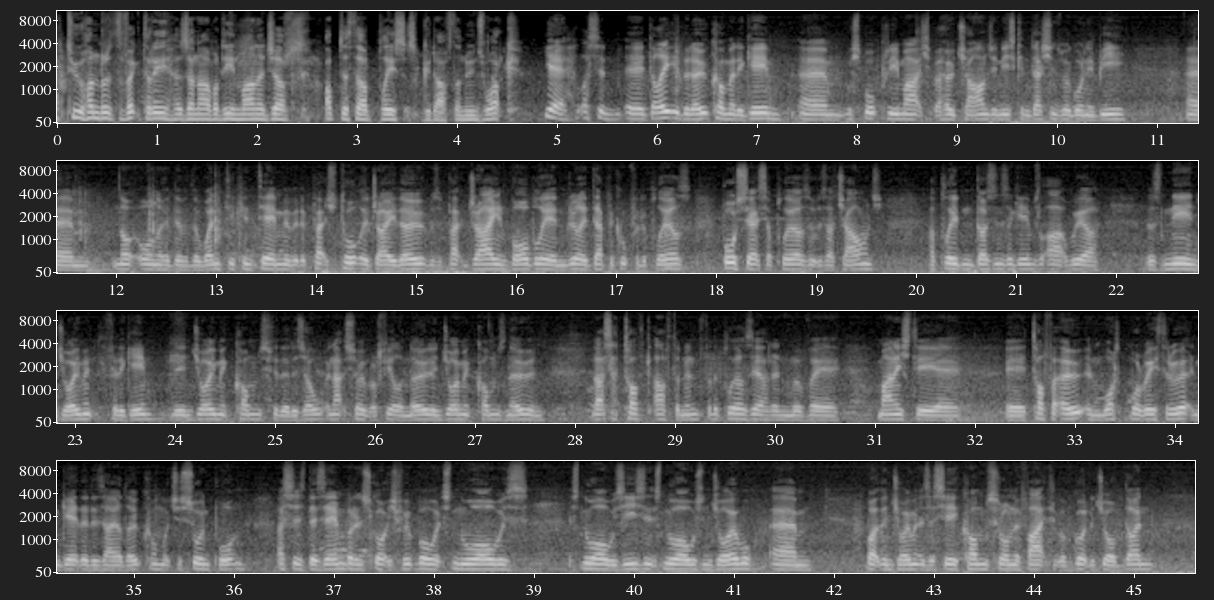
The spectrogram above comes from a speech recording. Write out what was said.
your 200th victory as an Aberdeen manager, up to third place. It's a good afternoon's work. Yeah, listen, uh, delighted with the outcome of the game. Um, we spoke pre-match about how challenging these conditions were going to be. Um, not only had the, the wind to contend me, but the pitch totally dried out. It was a bit dry and bobbly and really difficult for the players. Both sets of players, it was a challenge. I've played in dozens of games like that where there's no enjoyment for the game. The enjoyment comes for the result, and that's how we're feeling now. The enjoyment comes now, and that's a tough afternoon for the players there, and we've uh, managed to uh, uh, tough it out and work our way through it and get the desired outcome, which is so important. This is December in Scottish football. It's no always, it's no always easy. It's no always enjoyable. Um, but the enjoyment, as I say, comes from the fact that we've got the job done.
